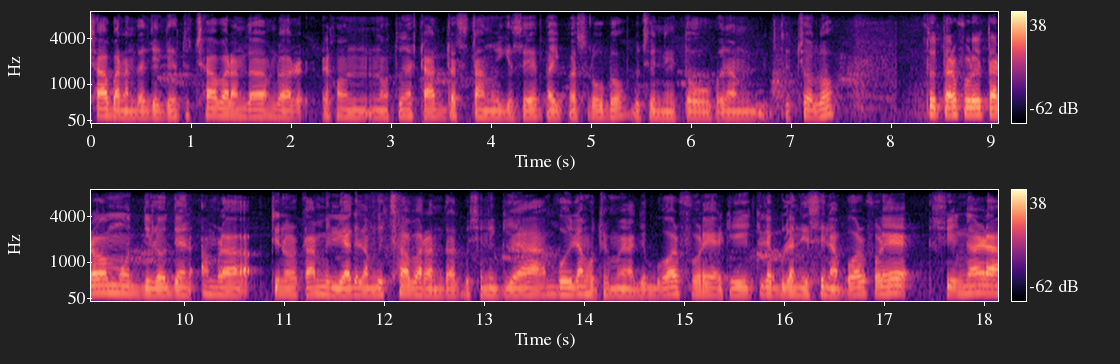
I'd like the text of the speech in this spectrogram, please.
চা বারান্দা যে যেহেতু চা বারান্দা আমরা এখন নতুন একটা আড্ডার স্থান হয়ে গেছে বাইপাস রোডও বুঝছেন? তো হইলাম চলো তো তারপরে তারাও মত দিল, দেন আমরা তিনটা মিলিয়া গেলাম যে চা বারান্দাত বুঝছেন গিয়া বইলাম হতে সময় আগে। বোয়ার পরে আর কি ক্লিপগুলা নিছি না বোয়ার পরে সিঙ্গাড়া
